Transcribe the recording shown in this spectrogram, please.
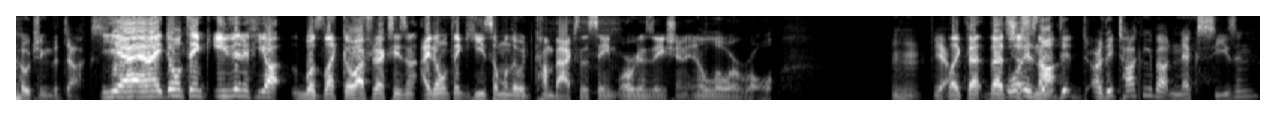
coaching the Ducks. Yeah, and I don't think even if he got was let go after next season, I don't think he's someone that would come back to the same organization in a lower role. Mm-hmm. Yeah. Like that. That's well, just not. that, did, are they talking about next season?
